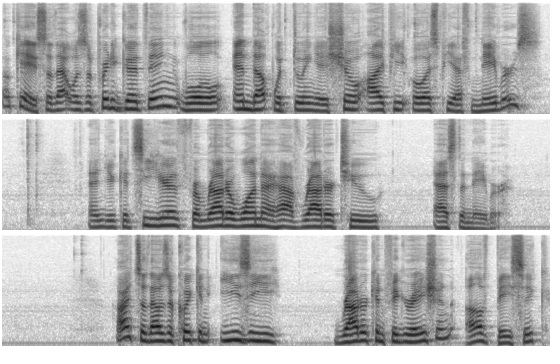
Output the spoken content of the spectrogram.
Okay, so that was a pretty good thing. We'll end up with doing a show IP OSPF neighbors. And you can see here from router 1 I have router 2 as the neighbor. All right, so that was a quick and easy router configuration of basic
